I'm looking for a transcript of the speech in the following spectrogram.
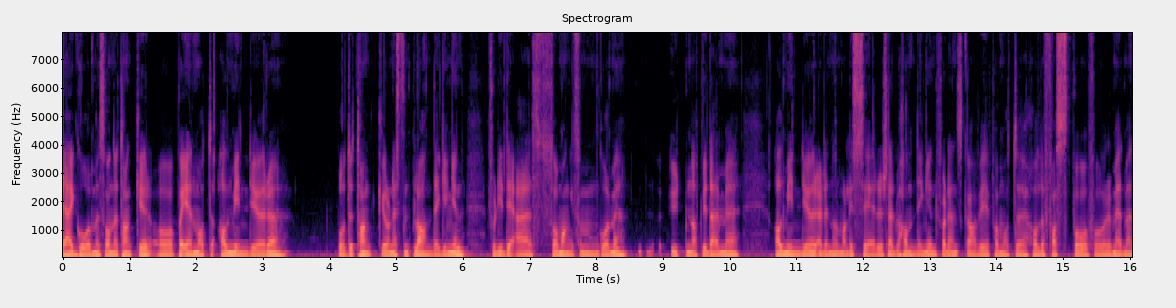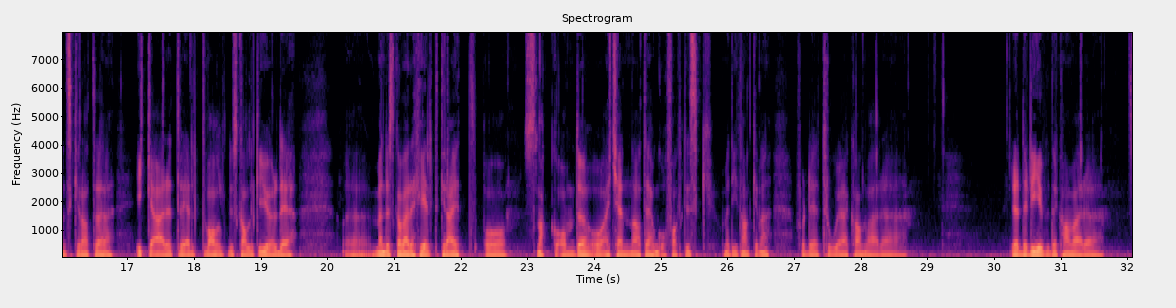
jeg går med sånne tanker, og på en måte alminneliggjøre både tanker og nesten planleggingen, fordi det er så mange som går med, uten at vi dermed alminneliggjør eller normaliserer selve handlingen, for den skal vi på en måte holde fast på overfor medmennesker at det ikke er et reelt valg. Du skal ikke gjøre det. Eh, men det skal være helt greit å snakke om det og erkjenne at jeg går faktisk med de tankene. For det tror jeg kan være redde liv, det kan være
